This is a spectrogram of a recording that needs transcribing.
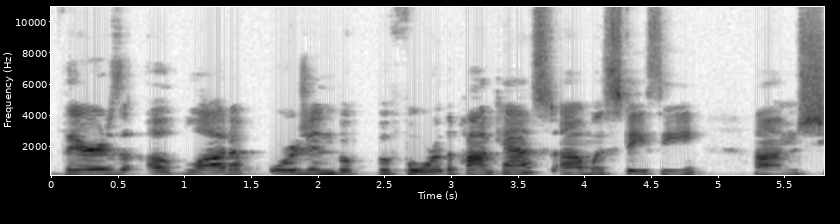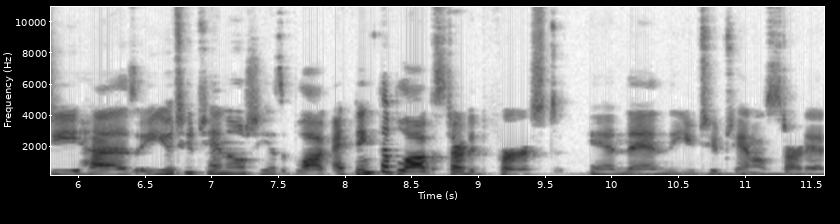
There's a lot of origin be- before the podcast um, with Stacy. Um, she has a YouTube channel. She has a blog. I think the blog started first, and then the YouTube channel started.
